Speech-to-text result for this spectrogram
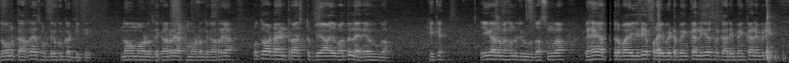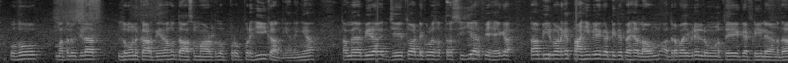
ਲੋਨ ਕਰ ਰਿਹਾ ਤੁਹਾਡੇ ਉਹ ਗੱਡੀ ਤੇ 9 ਮਾਡਲ ਤੇ ਕਰ ਰਿਹਾ 8 ਮਾਡਲ ਤੇ ਕਰ ਰਿਹਾ, ਉਹ ਤੁਹਾਡਾ ਇੰਟਰਸਟ ਵਿਆਜ ਵੱਧ ਲੈ ਰਿਹਾ ਹੋਊਗਾ, ਠੀਕ ਹੈ? ਇਹ ਗੱਲ ਮੈਂ ਤੁਹਾਨੂੰ ਜ਼ਰੂਰ ਦੱਸੂਗਾ। ਵੈਸੇ ਅਦਰਵਾਈਜ਼ ਜਿਹੜੀਆਂ ਪ੍ਰਾਈਵੇਟ ਬੈਂਕਾਂ ਨੇ ਜਾਂ ਸਰਕਾਰੀ ਬੈਂਕਾਂ ਨੇ ਵੀਰੇ, ਉਹ ਮਤਲਬ ਜਿਹੜਾ ਲੋਨ ਕਰਦੀਆਂ ਨੇ, ਉਹ 10 ਮਾਡਲ ਤੋਂ ਉੱਪਰ ਉੱਪਰ ਹੀ ਕਰਦੀਆਂ ਨੇਗੀਆਂ। ਤਾਂ ਮੇਰਾ ਵੀਰ, ਜੇ ਤੁਹਾਡੇ ਕੋਲ 70 80000 ਰੁਪਏ ਹੈਗਾ, ਤਾਂ ਵੀਰ ਬਣ ਕੇ ਤਾਂ ਹੀ ਵੀਰੇ ਗੱਡੀ ਤੇ ਪੈਸੇ ਲਾਓ। ਅਦਰਵਾਈਜ਼ ਵੀਰੇ ਲੋਨ ਤੇ ਗੱਡੀ ਲੈਣ ਦਾ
